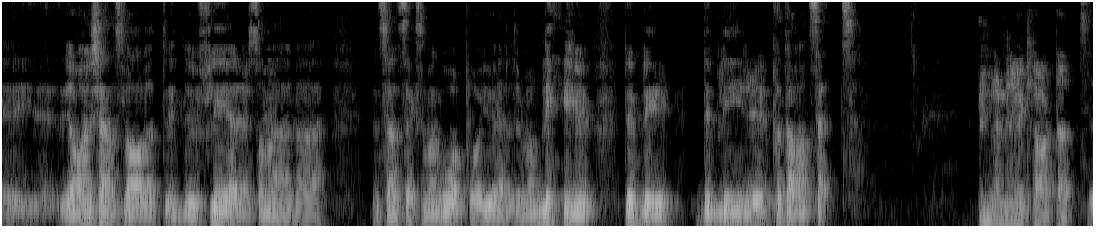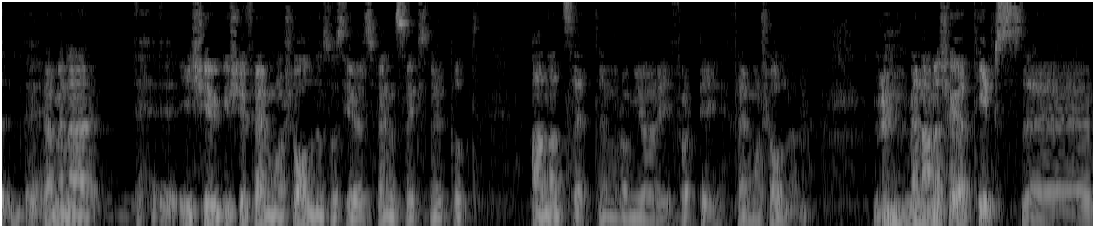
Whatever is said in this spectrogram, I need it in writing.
Eh, jag har en känsla av att ju fler sådana här eh, svensexor man går på, ju äldre man blir, ju, det, blir, det blir på ett annat sätt. Nej, men det är väl klart att, eh, jag menar, i 20-25 års åldern så ser väl svensexorna ut på ett annat sätt än vad de gör i 45-årsåldern. Men annars har jag tips. Eh,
